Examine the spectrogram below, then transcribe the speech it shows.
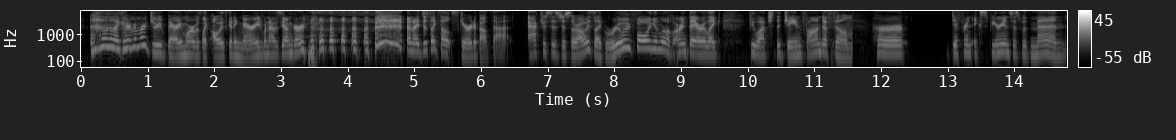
like I remember Drew Barrymore was like always getting married when I was younger. and I just like felt scared about that. Actresses just are always like really falling in love, aren't they? Or like if you watch the Jane Fonda film, her different experiences with men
